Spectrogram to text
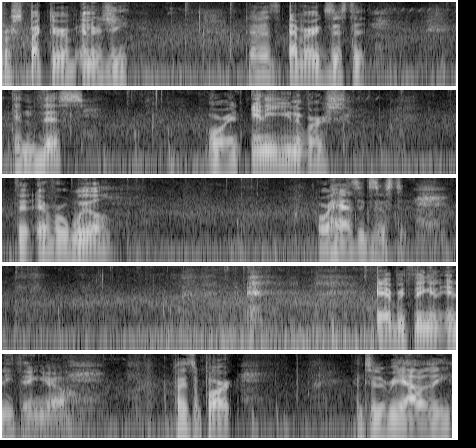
or specter of energy that has ever existed in this or in any universe that ever will or has existed. Everything and anything, y'all, plays a part into the reality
